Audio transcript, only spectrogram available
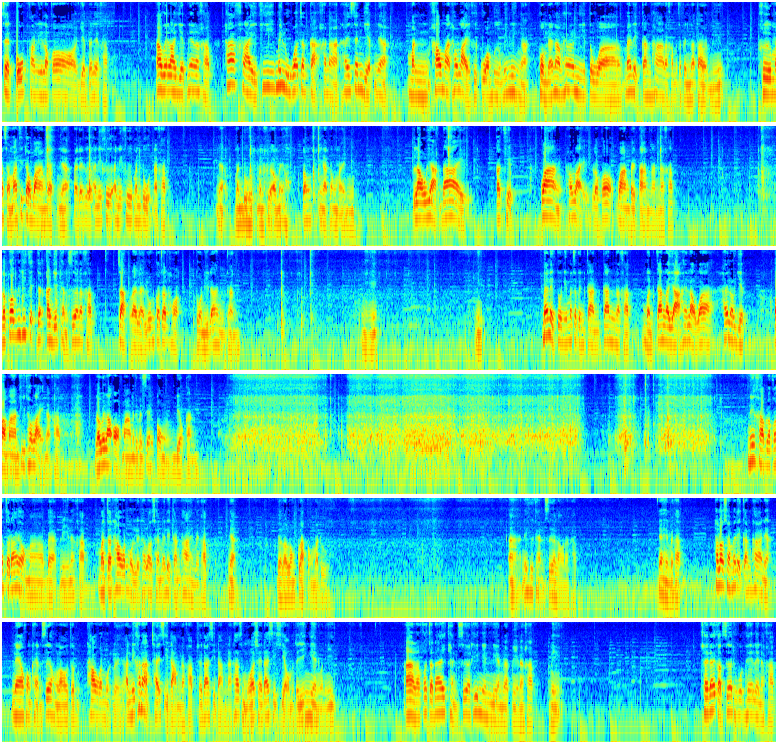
เสร็จปุ๊บคราวนี้เราก็เย็บได้เลยครับอ่าเวลาเย็บเนี่ยนะครับ ถ้าใครที่ไม่รู้ว่าจะกะขนาดให้เส้นเย็บเนี่ย มันเข้ามาเท่าไหร่คือกลัวมือไม่นิ่งอะ่ะ ผมแนะนำให้มันมีตัวแม่เหล็กกั้นผ้านะครับ มันจะเป็นหน้าตาแบบนี้ คือมันสามารถที่จะวางแบบเนี้ยไปได้เลย อันนี้คืออันนี้คือมันดูดนะครับ เนี่ยมันดูดมันคือเอาไม่ออกต้องงัดออกมาอย่างนี้เราอยากได้ ตะเข็บกว้างเท่าไหร่เราก็วางไปตามนั้นนะครับ แล้วก็วิธีการเย็บแขนเสื้อนะครับ จากหลาย ๆ รุ่นก็จะถอดตัวนี้ได้เหมือนกันอย่างนี้นี่แม่เหล็กตัวนี้มันจะเป็นการกั้นนะครับ เหมือนกั้นระยะให้เราว่าให้เราเย็บประมาณที่เท่าไหร่นะครับ แล้วเวลาออกมามันจะเป็นเส้นตรงเดียวกัน นี่ครับเราก็จะได้ออกมาแบบนี้นะครับ มันจะเท่ากันหมดเลยถ้าเราใช้แม่เหล็กกั้นผ้าเห็นไหมครับ เนี่ย เดี๋ยวเราลองกลับออกมาดู อ่า นี่คือแขนเสื้อเรานะครับ เนี่ยเห็นไหมครับ ถ้าเราใช้แม่เหล็กกั้นผ้าเนี่ย แนวของแขนเสื้อของเราจะเท่ากันหมดเลย อันนี้ขนาดใช้สีดำนะครับ ใช้ได้สีดำนะ ถ้าสมมติว่าใช้ได้สีเขียวมันจะยิ่งเนียนกว่านี้อีก อ่า เราก็จะได้แขนเสื้อที่เนียนๆแบบนี้นะครับ นี่ ใช้ได้กับเสื้อทุกประเภทเลยนะครับ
